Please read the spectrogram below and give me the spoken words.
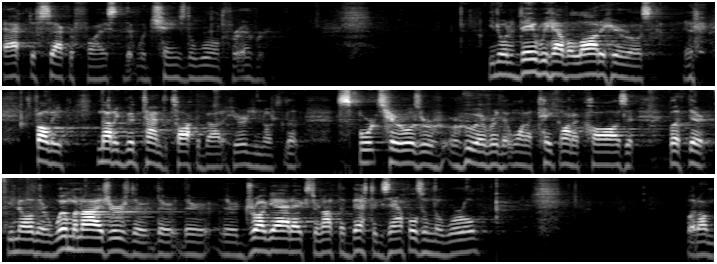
act of sacrifice that would change the world forever. You know, today we have a lot of heroes. it's probably not a good time to talk about it here. You know, sports heroes or, or whoever that want to take on a cause. That, but they're, you know, they're womanizers, they're, they're, they're, they're drug addicts, they're not the best examples in the world. But on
